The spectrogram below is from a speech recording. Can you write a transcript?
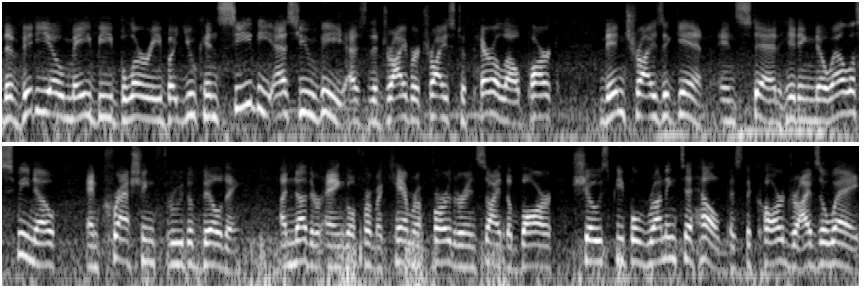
The video may be blurry, but you can see the SUV as the driver tries to parallel park, then tries again, instead hitting Noel Espino and crashing through the building. Another angle from a camera further inside the bar shows people running to help as the car drives away.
